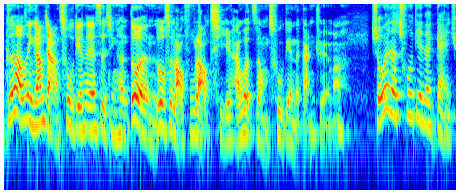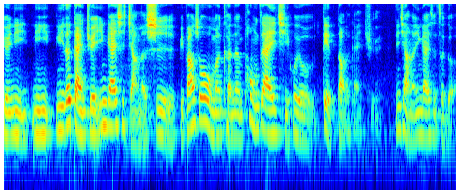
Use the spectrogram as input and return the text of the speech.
可是老师，你刚刚讲触电这件事情，很多人如果是老夫老妻，还会有这种触电的感觉吗？所谓的触电的感觉，你你你的感觉应该是讲的是，比方说我们可能碰在一起会有电到的感觉，你讲的应该是这个。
